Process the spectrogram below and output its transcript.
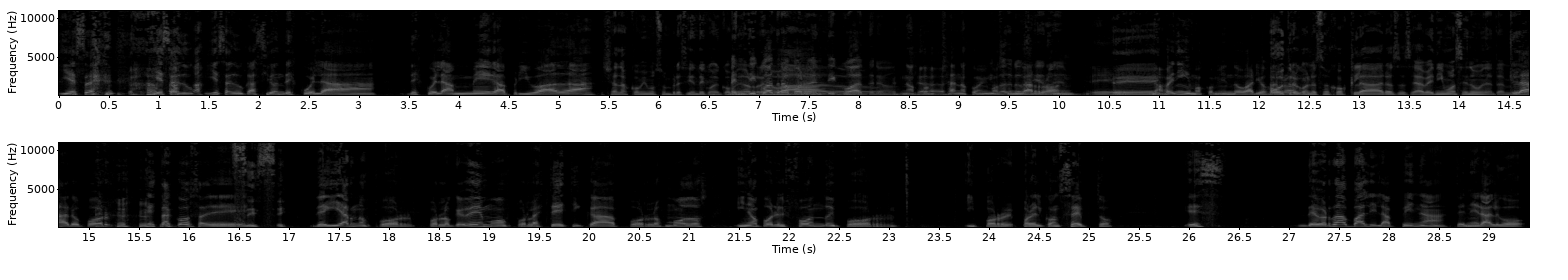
y esa, y, esa y esa educación de escuela, de escuela mega privada, Ya nos comimos un presidente con el comedor 24 por renovado. 24. nos com- ya nos comimos un 24/7. garrón, eh, Eh, nos venimos comiendo varios Otro garrones. con los ojos claros, o sea, venimos en una también. Claro, por esta cosa de, Sí, sí. de guiarnos por, por lo que vemos, por la estética, por los modos y no por el fondo y por y por, por el concepto. Es de verdad vale la pena tener algo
